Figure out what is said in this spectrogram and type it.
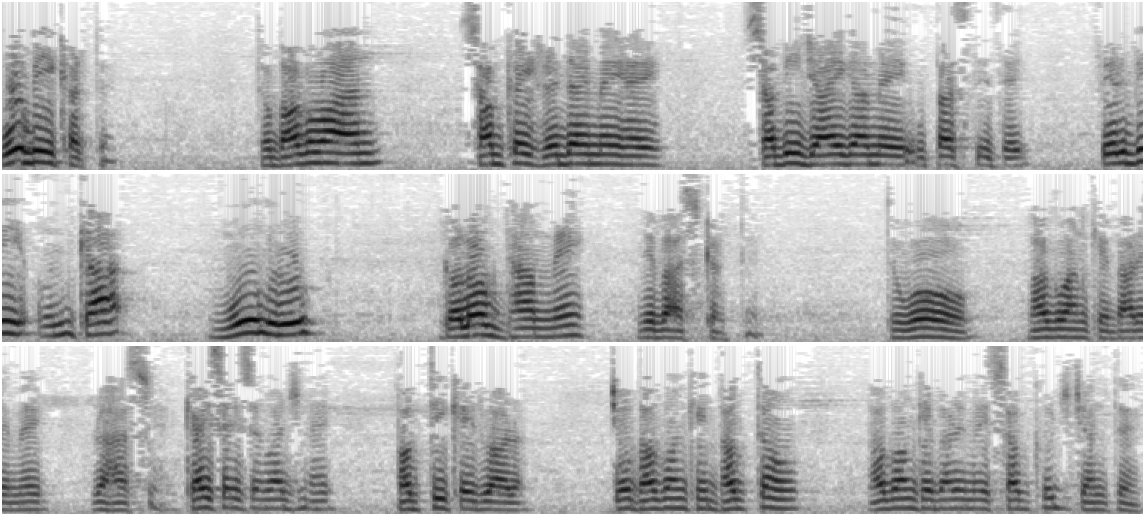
वो भी करते हैं। तो भगवान सबके हृदय में है, सभी जायगा में उपस्थित है। फिर भी उनका मूल रूप गोलोक धाम में निवास करते हैं। तो वो भगवान के बारे में रहस्य है। कैसे समझना है? भक्ति के द्वारा। जो भगवान के भक्त हो, भगवान के बारे में सब कुछ जानते हैं।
